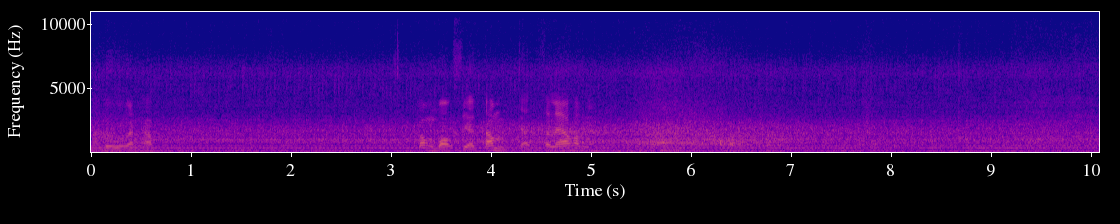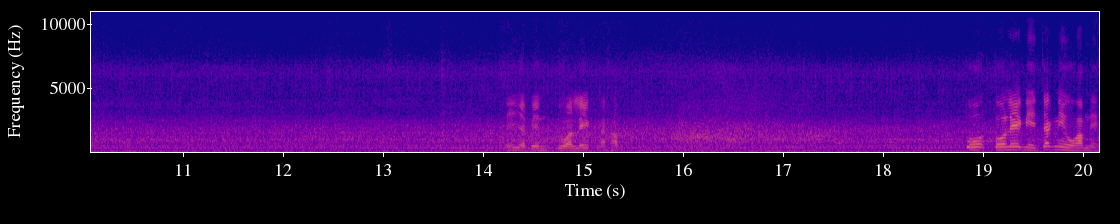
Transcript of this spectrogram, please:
มาดูกันครับ ต้องบอกเสียตั้มจัดซะแล้วครับเนี่ยนี่จะเป็นตัวเล็กนะครับ ตัวตัวเล็กนี่จักนิวครับนี่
